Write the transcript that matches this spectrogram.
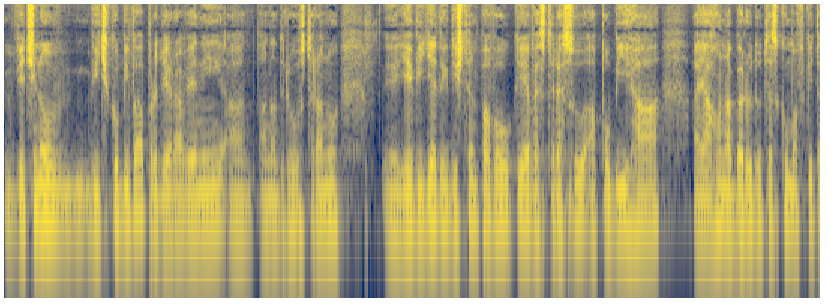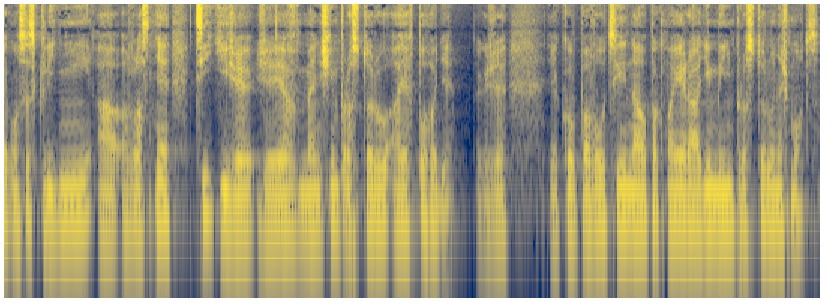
většinou víčko bývá proděravěný a, a na druhou stranu je vidět, když ten pavouk je ve stresu a pobíhá a já ho naberu do té skumavky, tak on se sklidní a vlastně cítí, že, že je v menším prostoru a je v pohodě. Takže jako pavouci naopak mají rádi méně prostoru než moc.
